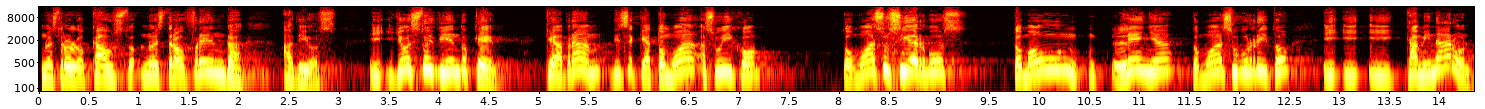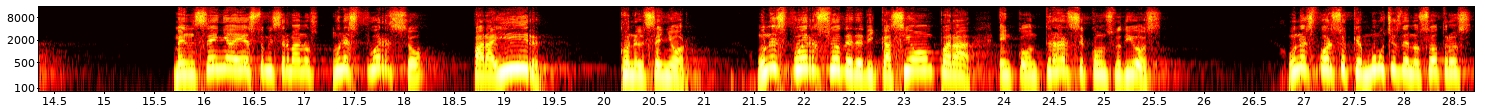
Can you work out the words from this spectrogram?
nuestro holocausto, nuestra ofrenda a Dios. Y, y yo estoy viendo que, que Abraham dice que tomó a, a su hijo, tomó a sus siervos, tomó un leña, tomó a su burrito y, caminaron. Me enseña esto, mis hermanos, un esfuerzo para ir con el Señor. Un esfuerzo de dedicación para encontrarse con su Dios. Un esfuerzo que muchos de nosotros,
